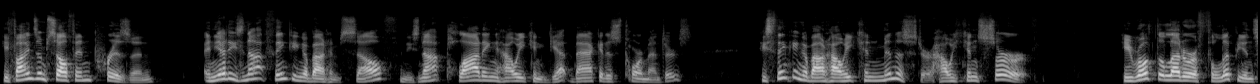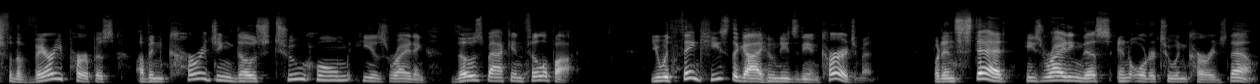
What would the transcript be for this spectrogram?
He finds himself in prison, and yet he's not thinking about himself, and he's not plotting how he can get back at his tormentors. He's thinking about how he can minister, how he can serve. He wrote the letter of Philippians for the very purpose of encouraging those to whom he is writing, those back in Philippi. You would think he's the guy who needs the encouragement, but instead he's writing this in order to encourage them.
